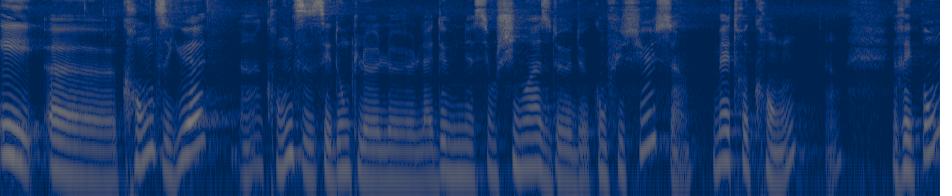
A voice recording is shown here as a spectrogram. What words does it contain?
Et euh, Hein, c'est donc la dénomination chinoise de, Confucius. Maître Kong hein, répond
